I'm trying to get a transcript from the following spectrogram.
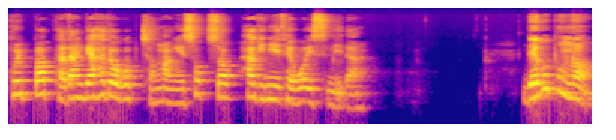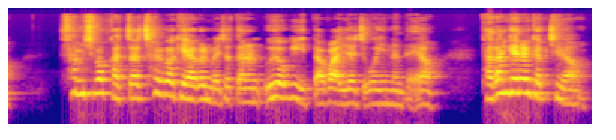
불법 다단계 하도급 정황이 속속 확인이 되고 있습니다. 내부 폭로 30억 가짜 철거 계약을 맺었다는 의혹이 있다고 알려지고 있는데요. 다단계를 겹치며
